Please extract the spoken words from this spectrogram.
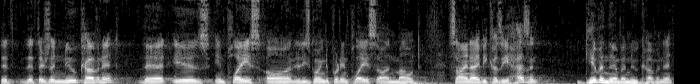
that, that there's a new covenant that is in place on, that he's going to put in place on Mount Sinai because he hasn't given them a new covenant?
